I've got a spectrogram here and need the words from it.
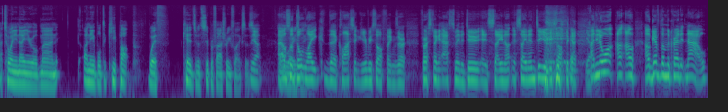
a 29 year old man unable to keep up with kids with super fast reflexes. Yeah. I also don't me. like the classic Ubisoft things. Or first thing it asks me to do is sign up, sign into Ubisoft account. Yeah. And you know what? I'll, I'll I'll give them the credit now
